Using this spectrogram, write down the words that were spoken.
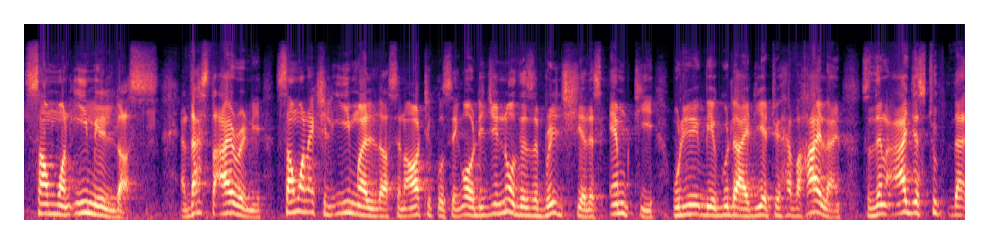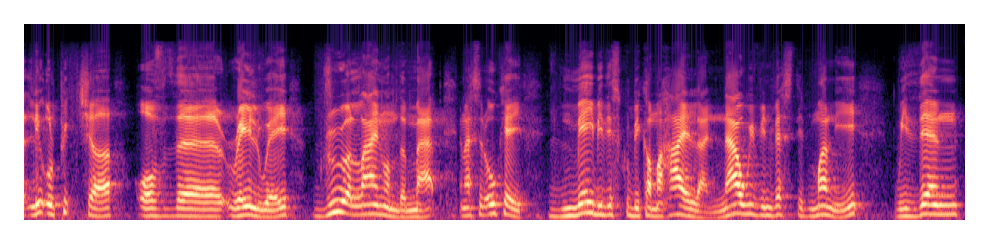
Someone emailed us. And that's the irony. Someone actually emailed us an article saying, oh, did you know there's a bridge here that's empty? Wouldn't it be a good idea to have a high line? So then I just took that little picture of the railway, drew a line on the map, and I said, okay, maybe this could become a high line. Now we've invested money we then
